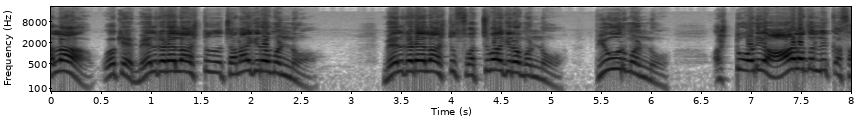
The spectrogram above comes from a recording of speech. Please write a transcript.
ಅಲ್ಲ, ಓಕೆ, ಮೇಲ್ಗಡೆ ಎಲ್ಲ ಅಷ್ಟು ಚೆನ್ನಾಗಿರೋ ಮಣ್ಣು. ಮೇಲ್ಗಡೆ ಎಲ್ಲ ಅಷ್ಟು ಸ್ವಚ್ಛವಾಗಿರೋ ಮಣ್ಣು, ಪ್ಯೂರ್ ಮಣ್ಣು. ಅಷ್ಟು ಅಡಿ ಆಳದಲ್ಲಿ ಕಸ.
